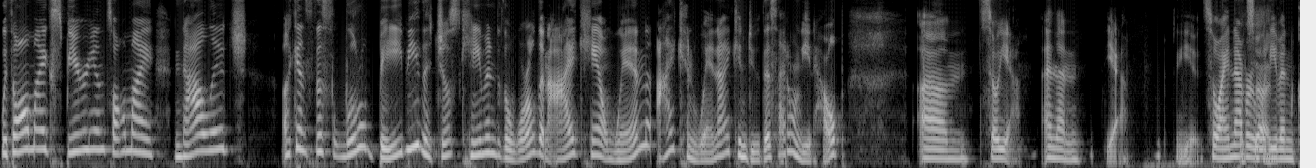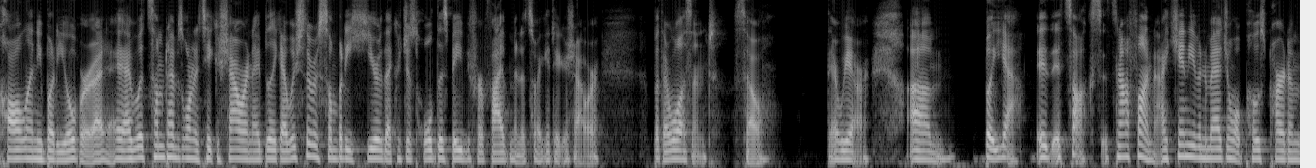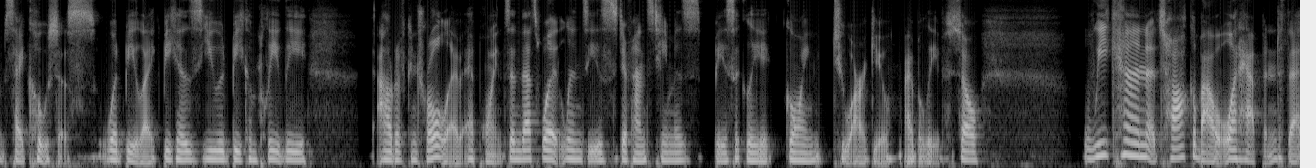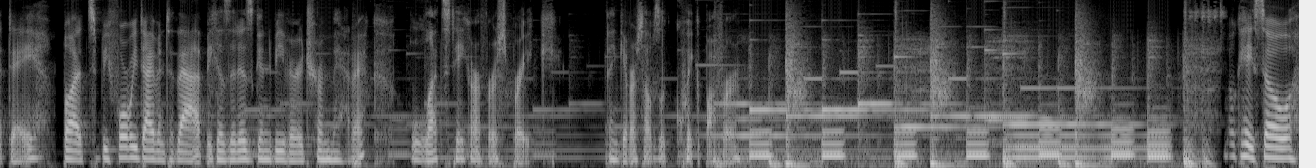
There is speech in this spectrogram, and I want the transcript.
with all my experience, all my knowledge against this little baby that just came into the world and I can't win. I can win. I can do this. I don't need help. Um, so yeah. And then, yeah. So I never would even call anybody over. I, I would sometimes want to take a shower and I'd be like, I wish there was somebody here that could just hold this baby for five minutes so I could take a shower. But there wasn't. So there we are. Um, but yeah, it, it, sucks. It's not fun. I can't even imagine what postpartum psychosis would be like because you would be completely out of control at, at points. And that's what Lindsay's defense team is basically going to argue, I believe. So we can talk about what happened that day. But before we dive into that, because it is going to be very traumatic, let's take our first break and give ourselves a quick buffer. Okay, so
